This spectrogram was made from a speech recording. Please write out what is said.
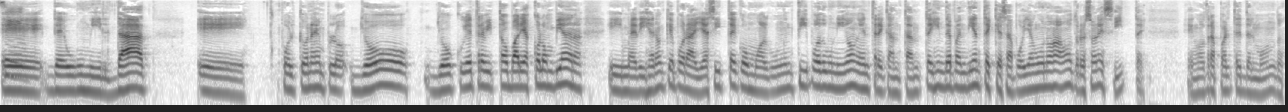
eh, de humildad. Eh, porque, un ejemplo, yo, yo he entrevistado varias colombianas y me dijeron que por allá existe como algún tipo de unión entre cantantes independientes que se apoyan unos a otros. Eso no existe en otras partes del mundo.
